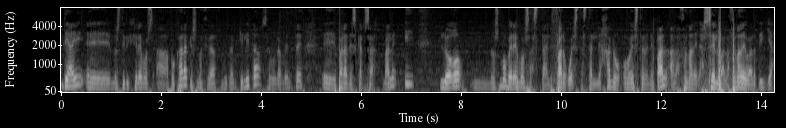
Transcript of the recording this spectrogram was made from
De ahí... Eh, nos dirigiremos a Pokhara, que es una ciudad muy tranquilita, seguramente eh, para descansar, ¿vale? Y Luego mm, nos moveremos hasta el Far West, hasta el lejano oeste de Nepal, a la zona de la selva, a la zona de Bardilla.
